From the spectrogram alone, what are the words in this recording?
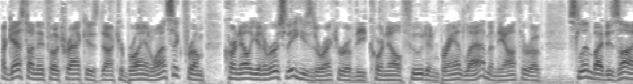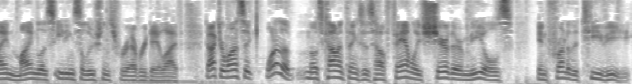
Our guest on InfoTrack is Dr. Brian Wansink from Cornell University. He's the director of the Cornell Food and Brand Lab and the author of Slim by Design, Mindless Eating Solutions for Everyday Life. Dr. Wansink, one of the most common things is how families share their meals in front of the TV.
